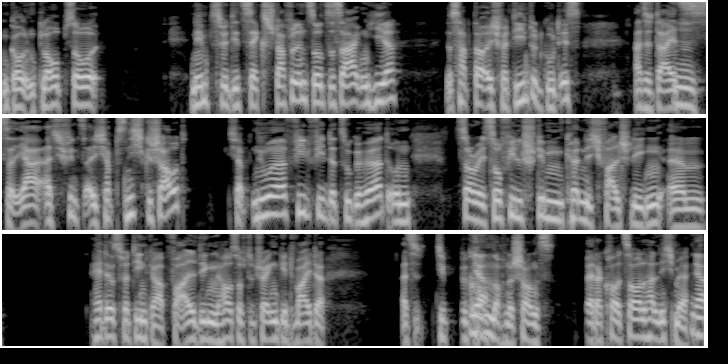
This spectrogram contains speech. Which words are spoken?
einen Golden Globe so, nimmt's für die sechs Staffeln sozusagen hier. Das habt ihr euch verdient und gut ist. Also da jetzt, ja, also ich finde ich habe es nicht geschaut. Ich habe nur viel, viel dazu gehört und sorry, so viele Stimmen können nicht falsch liegen. Ähm, hätte es verdient gehabt. Vor allen Dingen House of the Dragon geht weiter. Also die bekommen Ja. noch eine Chance. Better Call Saul halt nicht mehr. Ja,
